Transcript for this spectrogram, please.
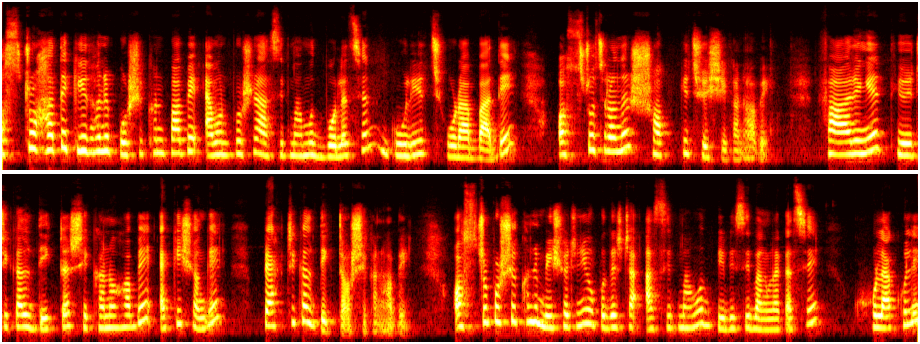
অস্ত্র হাতে কি ধরনের প্রশিক্ষণ পাবে? এমন প্রশ্নে আসিফ মাহমুদ বলেছেন, গুলির ছোড়া বাদে অস্ত্র চালানোর সবকিছুই শেখানো হবে। ফায়ারিং এর থিওরিটিক্যাল দিকটা শেখানো হবে, একই সঙ্গে প্র্যাকটিক্যাল দিকটাও শেখানো হবে। অস্ত্র প্রশিক্ষণের বিষয়টি নিয়ে উপদেষ্টা আসিফ মাহমুদ বিবিসি বাংলার কাছে খোলাখুলি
